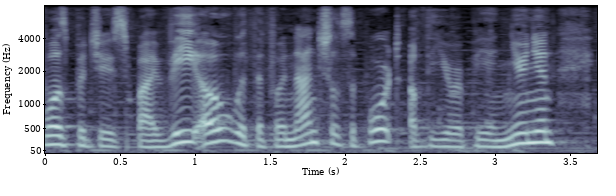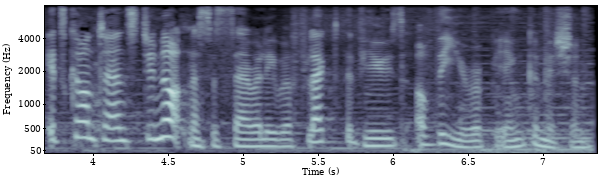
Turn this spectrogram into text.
was produced by VO with the financial support of the European Union. Its contents do not necessarily reflect the views of the European Commission.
